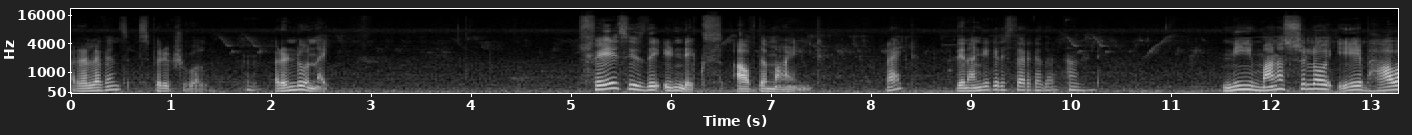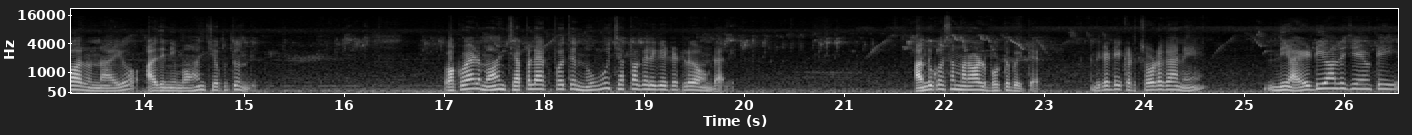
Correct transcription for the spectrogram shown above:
relevance spiritual రెండు ఉన్నాయి. Face is the index of the mind right దీన్ని అంగీకరిస్తారు కదా? అవునండి. నీ మనస్సులో ఏ భావాలు ఉన్నాయో అది నీ మొహం చెబుతుంది. ఒకవేళ మొహం చెప్పలేకపోతే నువ్వు చెప్పగలిగేటట్లుగా ఉండాలి. అందుకోసం మన వాళ్ళు బొట్టు పెట్టారు. ఎందుకంటే ఇక్కడ చూడగానే నీ ఐడియాలజీ ఏమిటి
